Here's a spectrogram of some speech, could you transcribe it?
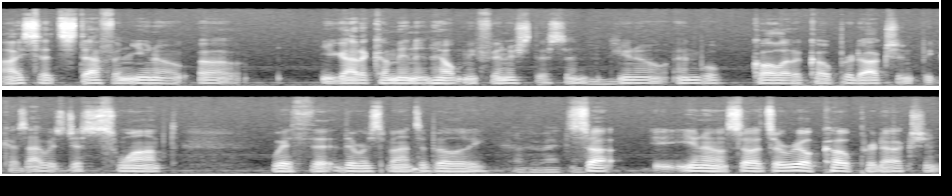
I said, Stefan, you know, uh, you got to come in and help me finish this, and Mhm. you know, and we'll call it a co-production because I was just swamped with the, the responsibility. The. So, you know, so it's a real co-production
